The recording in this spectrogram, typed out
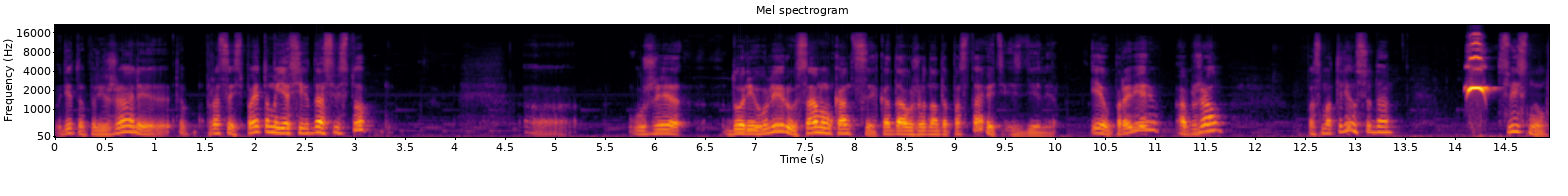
где-то прижали. Это процесс. Поэтому я всегда свисток э, уже дорегулирую в самом конце, когда уже надо поставить изделие. Я его проверю, обжал, посмотрел сюда, свистнул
